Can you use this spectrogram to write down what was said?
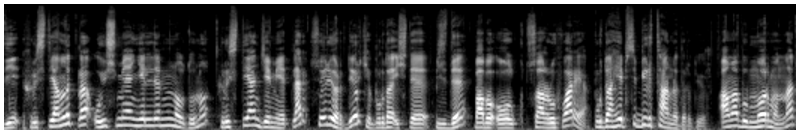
di- Hristiyanlıkla uyuşmayan yerlerinin olduğunu Hristiyan cemiyetler söylüyor. Diyor ki burada işte bizde baba oğul kutsal ruh var ya burada hepsi bir tanrıdır diyor. Ama bu Mormonlar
